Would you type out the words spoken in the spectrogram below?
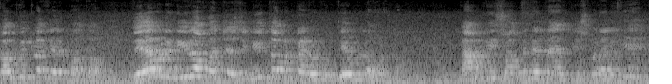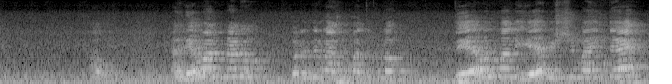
కంప్యూటర్లోకి వెళ్ళిపోతావు. దేవుడు నీలోకి వచ్చేసి నీతో ఉంటాడు నువ్వు దేవుడిలో ఉంటావు. కాబట్టి నీ సొంత నిర్ణయాలు తీసుకోవడానికి అవును ఆయన ఏమంటున్నాడు? కొరింది రాష్ట్ర పత్రికలో దేవుని మంది ఏ విషయం అయితే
